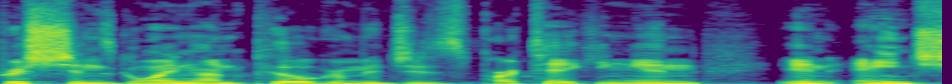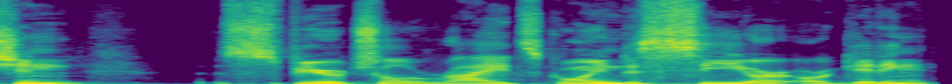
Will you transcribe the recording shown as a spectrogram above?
Christians going on pilgrimages, partaking in, in ancient spiritual rites, going to see or, or getting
